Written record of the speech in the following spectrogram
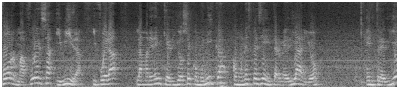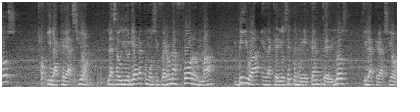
forma, fuerza y vida, y fuera la manera en que Dios se comunica como una especie de intermediario entre Dios y la creación. La sabiduría era como si fuera una forma viva en la que Dios se comunica entre Dios y la creación.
